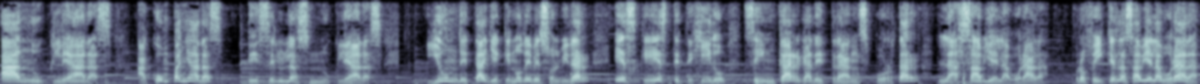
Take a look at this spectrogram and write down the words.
anucleadas, acompañadas de células nucleadas. Y un detalle que no debes olvidar es que este tejido se encarga de transportar la savia elaborada. Profe, ¿y qué es la savia elaborada?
